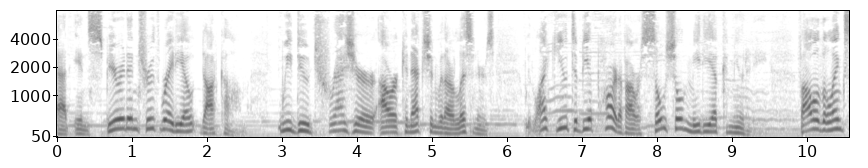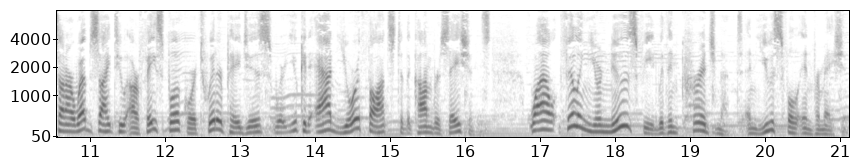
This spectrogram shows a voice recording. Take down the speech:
at inspiritandtruthradio.com. We do treasure our connection with our listeners. We'd like you to be a part of our social media community. Follow the links on our website to our Facebook or Twitter pages where you can add your thoughts to the conversations while filling your news feed with encouragement and useful information.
